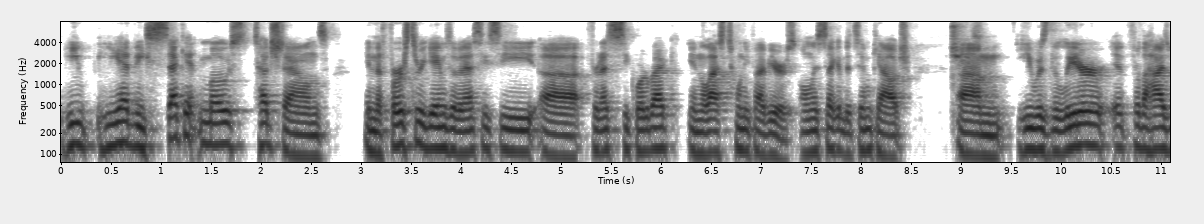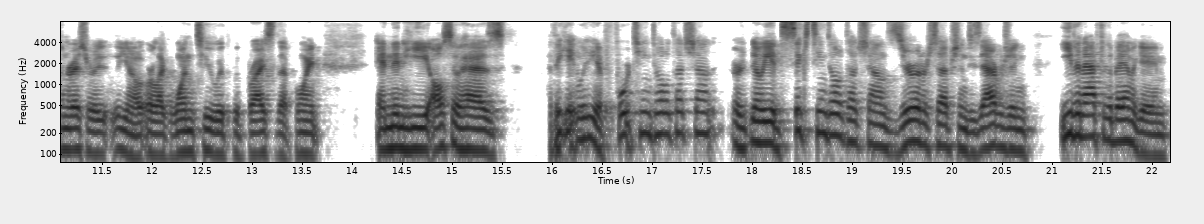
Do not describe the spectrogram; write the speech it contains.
he he had the second most touchdowns in the first three games of an SEC uh, for an SEC quarterback in the last 25 years, only second to Tim Couch. Um, he was the leader for the Heisman race, or you know, or like one two with with Bryce at that point. And then he also has, I think, he, what he have 14 total touchdowns, or no, he had 16 total touchdowns, zero interceptions. He's averaging even after the Bama game,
